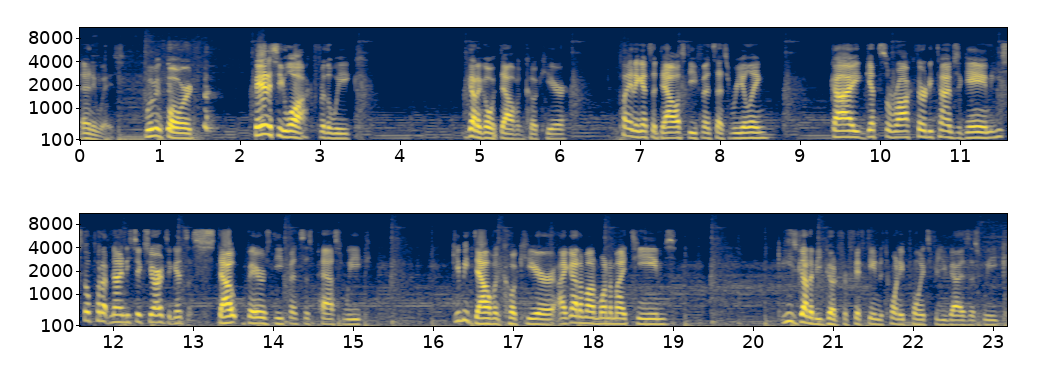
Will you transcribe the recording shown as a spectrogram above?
Anyways, moving forward, fantasy lock for the week. Got to go with Dalvin Cook here. Playing against a Dallas defense that's reeling. Guy gets the rock 30 times a game. He still put up 96 yards against a stout Bears defense this past week. Give me Dalvin Cook here. I got him on one of my teams. He's got to be good for 15 to 20 points for you guys this week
